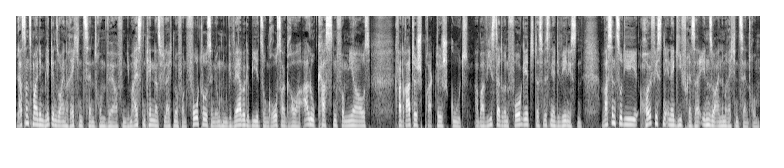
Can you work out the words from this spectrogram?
Lass uns mal den Blick in so ein Rechenzentrum werfen. Die meisten kennen das vielleicht nur von Fotos in irgendeinem Gewerbegebiet, so ein großer grauer Alukasten von mir aus. Quadratisch, praktisch, gut. Aber wie es da drin vorgeht, das wissen ja die wenigsten. Was sind so die häufigsten Energiefresser in so einem Rechenzentrum?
